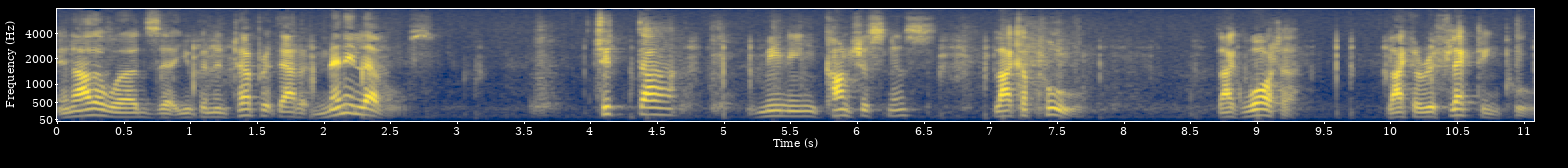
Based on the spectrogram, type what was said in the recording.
In other words, uh, you can interpret that at many levels. Chitta meaning consciousness, like a pool, like water, like a reflecting pool.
